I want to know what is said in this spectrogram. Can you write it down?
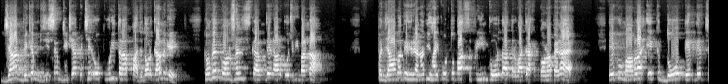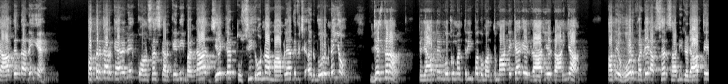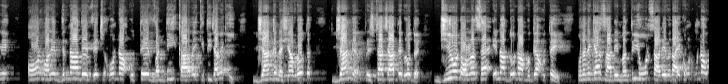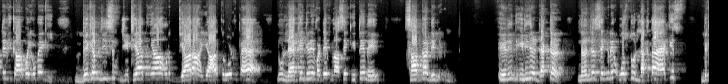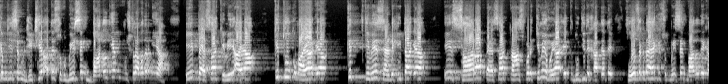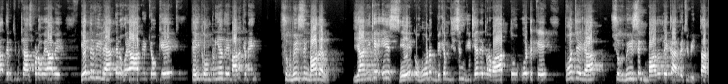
ਜਾਂ ਬਿਕਮਜੀਤ ਸਿੰਘ ਮਜੀਠੀਆ ਪਿੱਛੇ ਉਹ ਪੂਰੀ ਤਰ੍ਹਾਂ ਭੱਜ ਦੌੜ ਕਰਨਗੇ? ਕਿਉਂਕਿ ਕਾਨਫਰੰਸ ਕਰਨ ਦੇ ਨਾਲ ਕੁਝ ਨਹੀਂ ਬਣਨਾ। ਪੰਜਾਬ ਅਤੇ ਹਰਿਆਣਾ ਦੀ ਹਾਈ ਕੋਰਟ ਤੋਂ ਬਾਅਦ ਸੁਪਰੀਮ ਕੋਰਟ ਦਾ ਦਰਵਾਜ਼ਾ ਖੜਕਾਉਣਾ ਪੈਣਾ ਹੈ। ਇਹ ਕੋਈ ਮਾਮਲਾ 1 2 3 ਦਿਨ 4 ਦਿਨ ਦਾ ਨਹੀਂ ਹੈ। ਪੱਤਰਕਾਰ ਕਹਿ ਰਹੇ ਨੇ ਕਾਨਫਰੰਸ ਕਰਕੇ ਨਹੀਂ ਬਣਨਾ। ਜੇਕਰ ਤੁਸੀਂ ਉਹਨਾਂ ਮਾਮਲਿਆਂ ਦੇ ਵਿੱਚ ਅਨਮੋਲਵ ਨਹੀਂ ਹੋ, ਜਿਸ ਤਰ੍ਹਾਂ ਪੰਜਾਬ ਦੇ ਮੁੱਖ ਮੰਤਰੀ ਭਗਵੰਤ ਮਾਨ ਨੇ ਕਿਹਾ ਕਿ ਰਾਜੇ ਰਾਣੀਆਂ ਅਤੇ ਹੋਰ ਵੱਡੇ ਅਫਸਰ ਸਾਡੀ ਰਡਾਰ ਤੇ ਨੇ, ਆਉਣ ਵਾਲੇ ਦਿਨਾਂ ਦੇ ਵਿੱਚ ਉਹਨਾਂ ਉੱਤੇ ਵੱਡੀ ਕਾਰਵਾਈ ਕੀਤੀ ਜਾਵੇਗੀ। ਜੰਗ ਨਸ਼ਿਆਂ ਵਿਰੁੱਧ, ਜੰਗ ਭ੍ਰਿਸ਼ਟਾਚਾਰ ਦੇ ਵਿਰੁੱਧ ਜ਼ੀਰੋ ਟੋਲਰੈਂਸ ਹੈ ਇਹਨਾਂ ਦੋਨਾਂ ਮੁੱਦਿਆਂ ਉੱਤੇ। ਉਹਨਾਂ ਨੇ ਕਿਹਾ, ਸਾਡੇ ਮੰਤਰੀ ਹੋਣ, ਸਾਡੇ ਵਿਧਾਇਕ ਹੋਣ, ਉਹਨਾਂ ਉੱਤੇ ਵੀ ਕਾਰਵਾਈ ਹੋਵੇਗੀ। ਬਿਕਮਜੀਤ ਸਿੰਘ ਜੀਠਿਆ ਦੀਆਂ ਹੁਣ 11000 ਕਰੋੜ ਰੁਪਏ ਨੂੰ ਲੈ ਕੇ ਜਿਹੜੇ ਵੱਡੇ ਖੁਲਾਸੇ ਕੀਤੇ ਨੇ, ਸਾਬਕਾ ਈਡੀ ਈਡੀ ਦੇ ਡਾਇਰੈਕਟਰ ਨਰਿੰਦਰ ਸਿੰਘ ਨੇ ਉਸ ਤੋਂ ਲੱਗਦਾ ਹੈ ਕਿ ਬਿਕਮਜੀਤ ਸਿੰਘ ਮਜੀਠੀਆ ਅਤੇ ਸੁਖਬੀਰ ਸਿੰਘ ਬਾਦਲ ਦੀਆਂ ਵੀ ਮੁਸ਼ਕਲਾਂ ਵਧਣ ਗਈਆਂ ਇਹ ਪੈਸਾ ਕਿਵੇਂ ਆਇਆ, ਕਿੱਥੋਂ ਕਮਾਇਆ ਗਿਆ ਕਿਵੇਂ ਸੈਂਡ ਕੀਤਾ ਗਿਆ ਇਹ ਸਾਰਾ ਪੈਸਾ ਟ੍ਰਾਂਸਫਰ ਕਿਵੇਂ ਹੋਇਆ, ਇੱਕ ਦੂਜੇ ਦੇ ਖਾਤਿਆਂ ਤੇ? ਹੋ ਸਕਦਾ ਹੈ ਕਿ ਸੁਖਬੀਰ ਸਿੰਘ ਬਾਦਲ ਦੇ ਖਾਤੇ ਵਿੱਚ ਵੀ ਟ੍ਰਾਂਸਫਰ ਹੋਇਆ ਹੋਵੇ। ਇੱਧਰ ਵੀ ਲੈਣ ਦੇਣ ਹੋਇਆ ਹੋਵੇ ਕਿਉਂਕਿ ਕਈ ਕੰਪਨੀਆਂ ਦੇ ਮਾਲਕ ਨੇ ਸੁਖਬੀਰ ਸਿੰਘ ਬਾਦਲ। ਯਾਨੀ ਕਿ ਇਹ ਸੇਕ ਹੁਣ ਬਿਕਮਜੀਤ ਸਿੰਘ ਜੀਠੀਆ ਦੇ ਪਰਿਵਾਰ ਤੋਂ ਉੱਠ ਕੇ ਪਹੁੰਚੇਗਾ ਸੁਖਬੀਰ ਸਿੰਘ ਬਾਦਲ ਦੇ ਘਰ ਵਿੱਚ ਵੀ। ਧੰਨਵਾਦ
